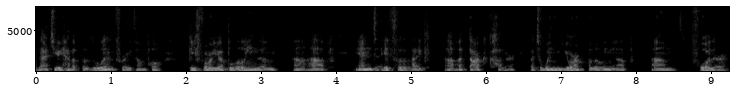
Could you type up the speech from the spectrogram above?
that you have a balloon, for example, before you're blowing them uh, up, and it's like uh, a dark color. But when you are blowing up um, further,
